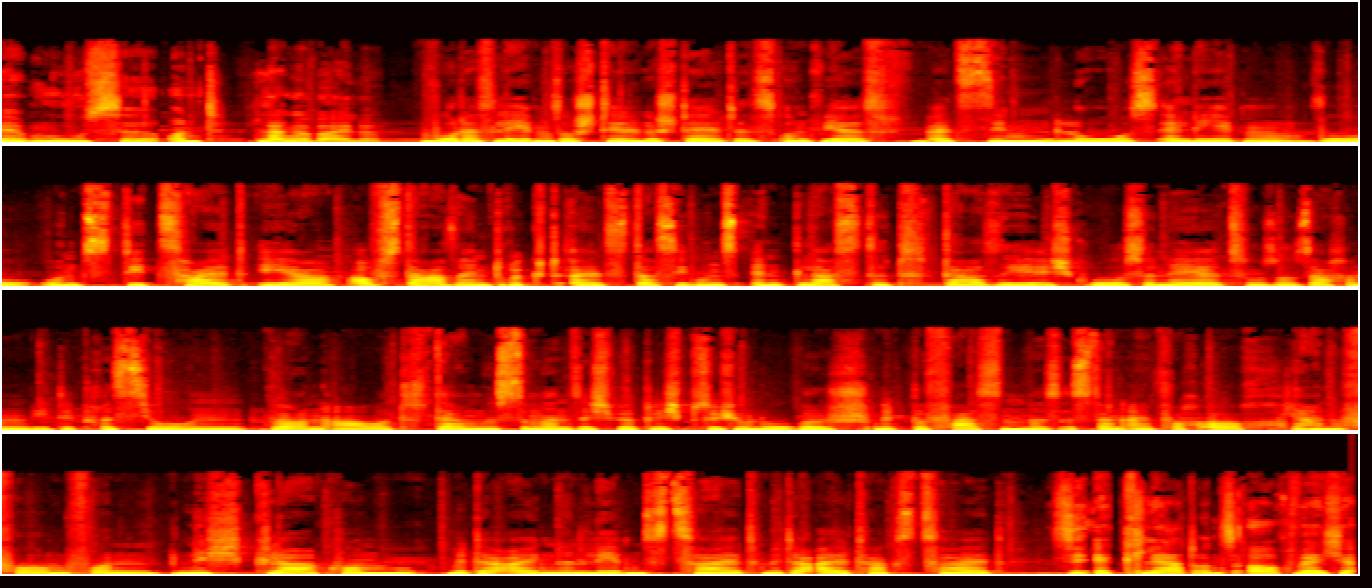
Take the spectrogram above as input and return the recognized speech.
der Muße und Langeweile. Wo das Leben so stillgestellt ist und wir es als sinnlos erleben, wo uns die Zeit eher aufs Dasein drückt, als dass sie uns entlastet, da sehe ich große Nähe zu so Sachen wie Depression, Burnout. Da müsste man sich wirklich psychologisch mit befassen. Das ist dann einfach auch ja eine Form von nicht klarkommen mit der eigenen Lebenszeit, mit der Alltagszeit. Sie erklärt uns auch, welche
